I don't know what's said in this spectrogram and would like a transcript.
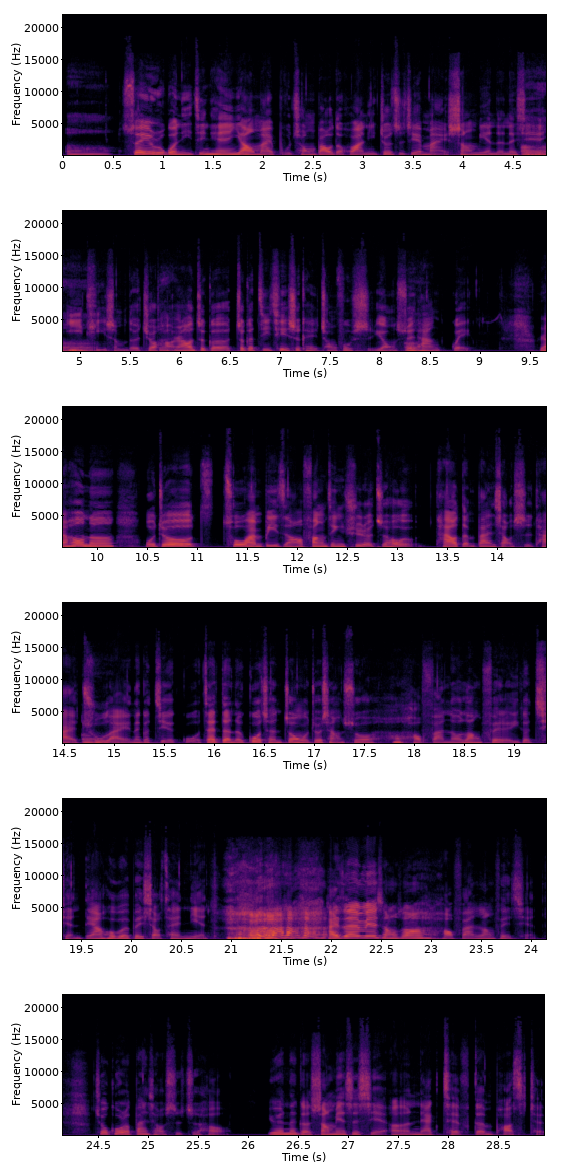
哦，所以如果你今天要买补充包的话，你就直接买上面的那些液体什么的就好。然后这个这个机器是可以重复使用，所以它很贵。然后呢，我就搓完鼻子，然后放进去了之后，它要等半小时，它还出来那个结果。在等的过程中，我就想说，哦，好烦哦，浪费了一个钱，等下会不会被小蔡念？还在那边想说，好烦，浪费钱。就过了半小时之后，因为那个上面是写呃 negative 跟 positive，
